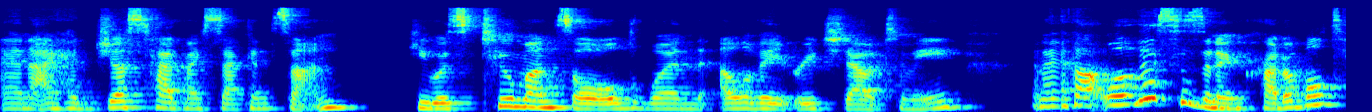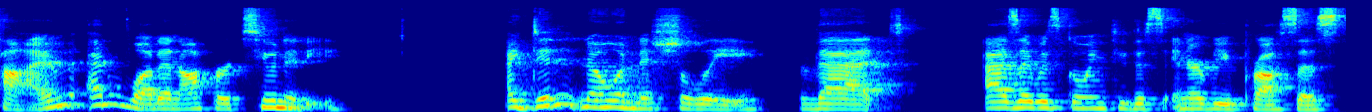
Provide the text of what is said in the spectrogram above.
And I had just had my second son. He was two months old when Elevate reached out to me. And I thought, well, this is an incredible time and what an opportunity. I didn't know initially that as I was going through this interview process,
